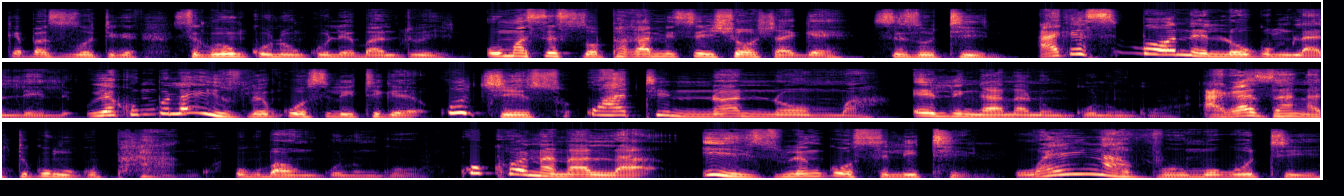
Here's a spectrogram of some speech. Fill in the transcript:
Kepha sizothi ke singunkulunkulu ebantwini. Uma sesizophakamisa ishosha ke sizothini? Ake sibone lokhu mlaleli. Uyakhumbula izwi lenkosi lithi ke uJesu kwathi nanoma elingana noNkulunkulu akazange athi kungukuphangwa ukuba uNkulunkulu. Kukhona nala izwi lenkosi lithi wayengavumi ukuthi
